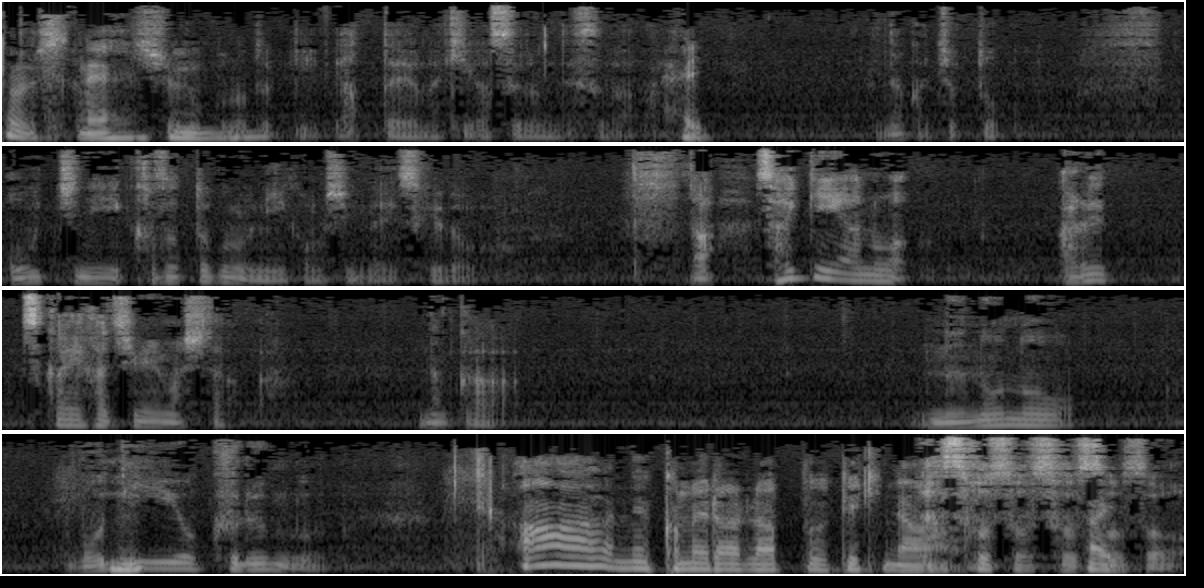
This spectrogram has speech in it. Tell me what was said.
そうですね。収録のうん時あったような気がするんですが、はい。なんかちょっとお家に飾っとくのにいいかもしれないですけど。あ最近あのあれ使い始めました。なんか布のボディをくるむああ、ね、カメララップ的な。あそうそうそうそうそう、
